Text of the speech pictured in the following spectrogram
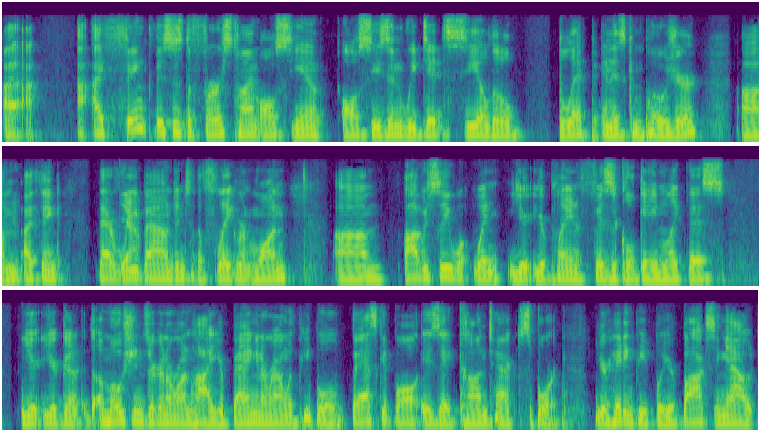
I, I, I think this is the first time all season all season we did see a little blip in his composure. Um, mm-hmm. I think that yeah. rebound into the flagrant one. Um, obviously, when you're, you're playing a physical game like this, you're, you're gonna the emotions are gonna run high. You're banging around with people. Basketball is a contact sport. You're hitting people. You're boxing out.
